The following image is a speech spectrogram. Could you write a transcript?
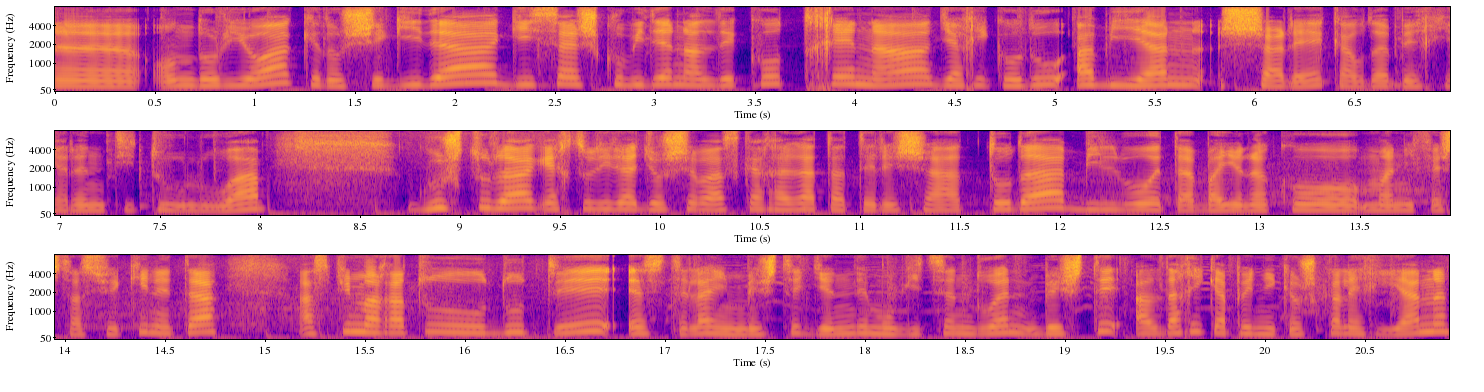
uh, ondorioak edo segida giza eskubideen aldeko trena jarriko du abian xarek, hau da berriaren titulua. Gustura, gertu dira Joseba Azkarraga eta Teresa Toda, Bilbo eta Bayonako manifestazioekin eta azpimarratu dute ez dela inbeste jende mugi mugitzen duen beste aldarrikapenik Euskal Herrian,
